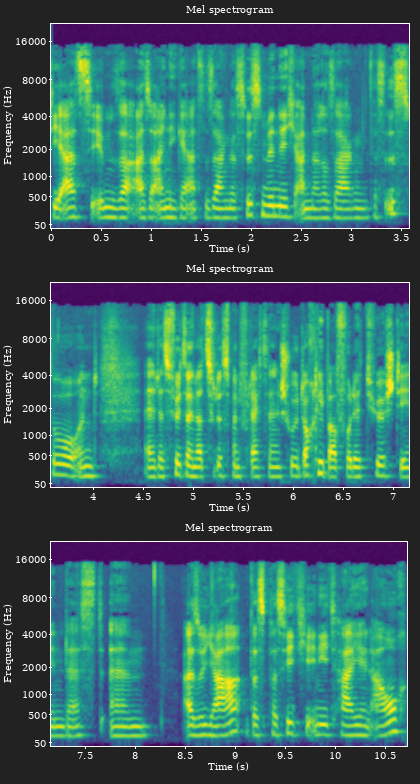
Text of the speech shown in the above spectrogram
die Ärzte eben also einige Ärzte sagen, das wissen wir nicht, andere sagen, das ist so und äh, das führt dann dazu, dass man vielleicht seine Schuhe doch lieber vor der Tür stehen lässt. Ähm, also ja, das passiert hier in Italien auch,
